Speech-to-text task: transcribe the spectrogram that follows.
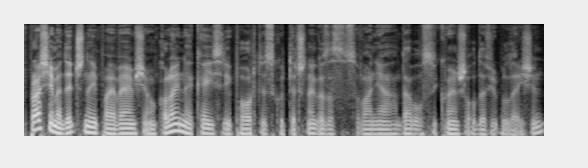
W prasie medycznej pojawiają się kolejne case reporty skutecznego zastosowania Double Sequential Defibrillation.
